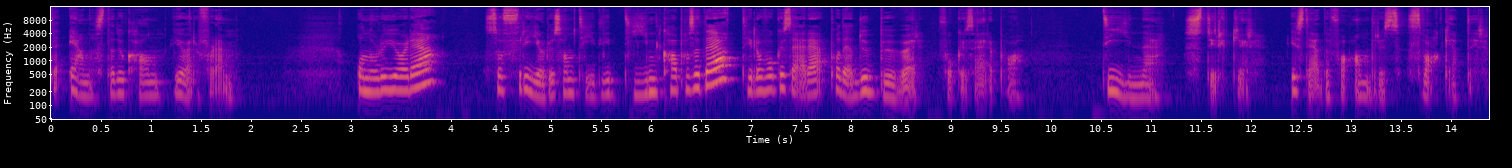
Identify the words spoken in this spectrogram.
det eneste du kan gjøre for dem. Og når du gjør det, så frigjør du samtidig din kapasitet til å fokusere på det du bør fokusere på. Dine styrker i stedet for andres svakheter.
